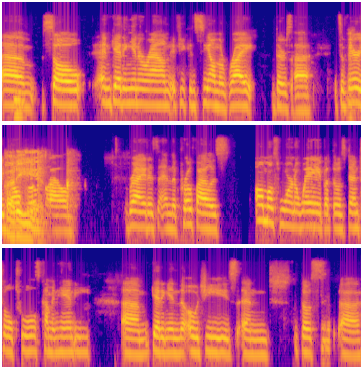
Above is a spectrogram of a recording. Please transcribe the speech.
Um, so and getting in around if you can see on the right there's a it's a very dull profile right and the profile is almost worn away but those dental tools come in handy um, getting in the ogees and those uh,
